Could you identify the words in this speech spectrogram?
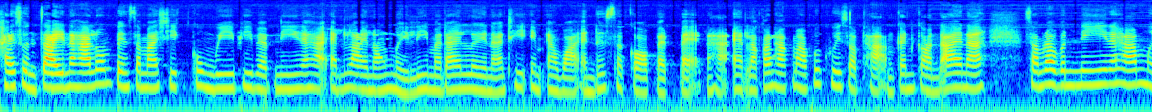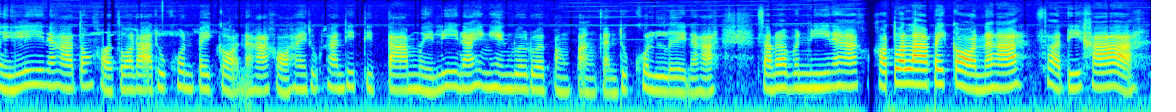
ใครสนใจนะคะ ร่วมเป็นสมาชิกกลุ่ม VP แบบนี้นะคะ แอดไลน์น้องเหมยลี่มาได้เลยนะ ที่ MLY underscore 88 นะคะ แอดแล้วก็ทักมาพูดคุยสอบถามกันก่อนได้นะสำหรับวันนี้นะคะ เหมยลี่นะคะ ต้องขอตัวลาทุกคนไปก่อนนะคะ ขอให้ทุกท่านที่ติดตามเหมยลี่นะเฮงๆรวยๆ ปังๆ กันทุกคนเลยนะคะสำหรับวันนี้นะคะ ขอตัวลาไปก่อนนะคะ สวัสดีค่ะ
